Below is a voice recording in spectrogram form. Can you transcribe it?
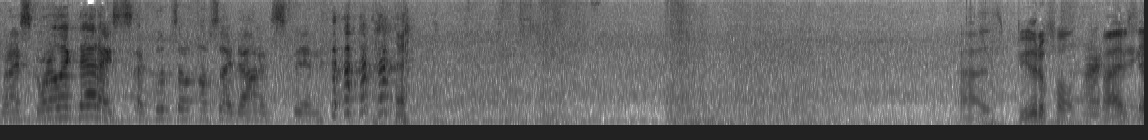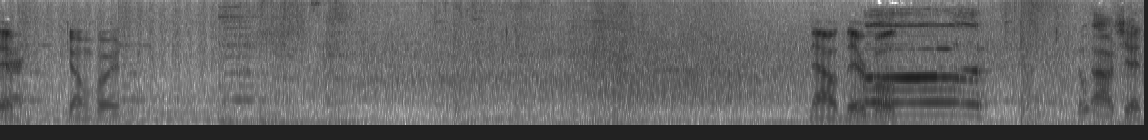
When I score like that, I, I flip some upside down and spin. Ah, this is beautiful. Alright, Five zip. Going for it. Now they're both. Oh shit.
